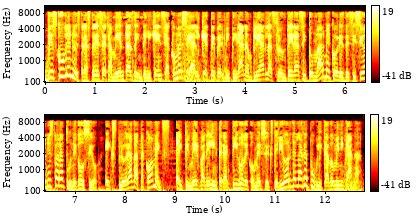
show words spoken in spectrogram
Descubre nuestras tres herramientas de inteligencia comercial que te permitirán ampliar las fronteras y tomar mejores decisiones para tu negocio. Explora Datacomex, el primer panel interactivo de comercio exterior de la República Dominicana.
